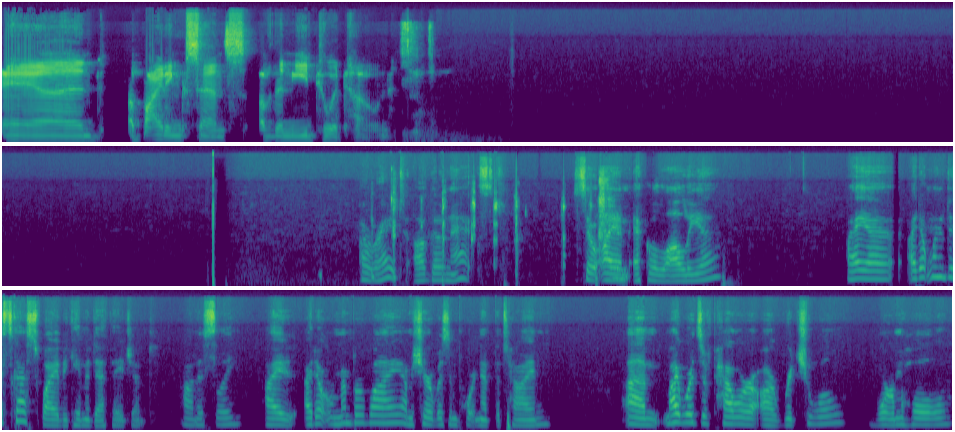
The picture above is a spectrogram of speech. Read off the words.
and abiding sense of the need to atone. All right, I'll go next. So I am Echolalia. I uh, I don't want to discuss why I became a death agent. Honestly, I I don't remember why. I'm sure it was important at the time. Um, my words of power are ritual, wormhole,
